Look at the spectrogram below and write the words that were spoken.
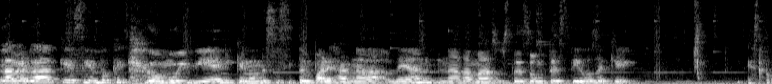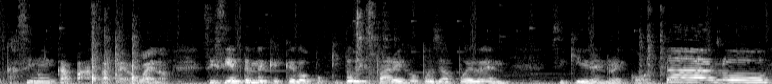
la verdad que siento que quedó muy bien y que no necesito emparejar nada. Vean, nada más, ustedes son testigos de que esto casi nunca pasa, pero bueno, si sienten de que quedó poquito disparejo, pues ya pueden, si quieren, recortarlo.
